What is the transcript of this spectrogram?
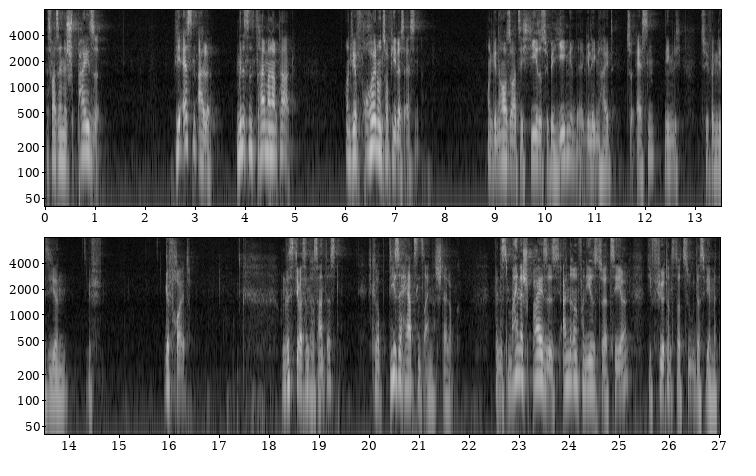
Es war seine Speise. Wir essen alle, mindestens dreimal am Tag. Und wir freuen uns auf jedes Essen. Und genauso hat sich Jesus über jede Gelegenheit zu essen, nämlich zu evangelisieren, gefreut. Und wisst ihr, was interessant ist? Ich glaube, diese Herzenseinstellung, wenn es meine Speise ist, anderen von Jesus zu erzählen, die führt uns dazu, dass wir mit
